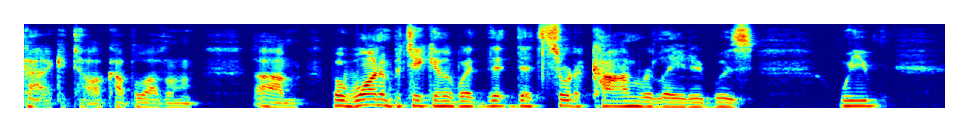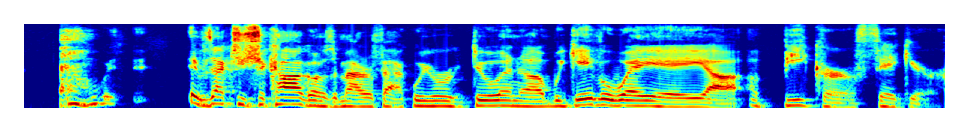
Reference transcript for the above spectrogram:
God, I could tell a couple of them, um, but one in particular that, that's sort of con related was we. It was actually Chicago, as a matter of fact. We were doing. Uh, we gave away a uh, a beaker figure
